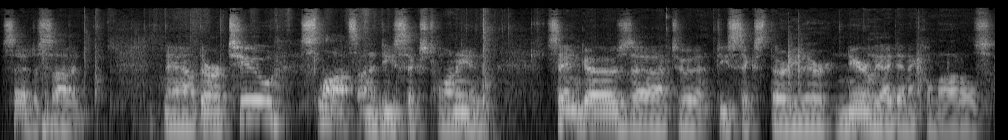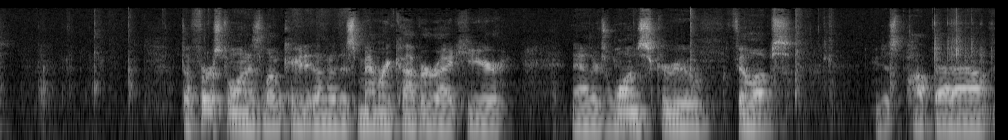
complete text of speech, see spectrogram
Set it aside. Now there are two slots on a D620 and same goes uh, to a D630. They're nearly identical models. The first one is located under this memory cover right here. Now there's one screw, Phillips. You just pop that out.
